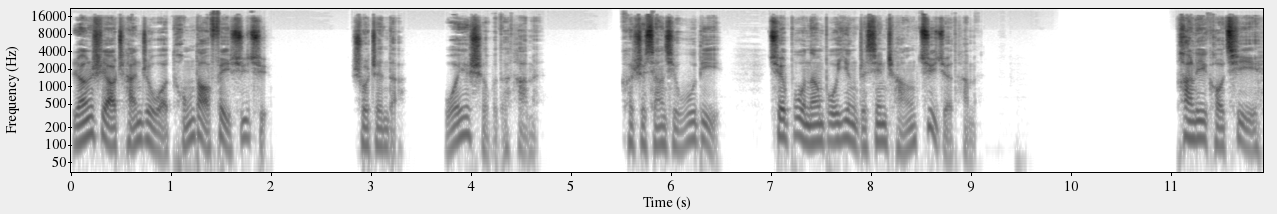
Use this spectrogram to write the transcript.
仍是要缠着我同到废墟去。说真的，我也舍不得他们。可是想起乌帝，却不能不硬着心肠拒绝他们。叹了一口气，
